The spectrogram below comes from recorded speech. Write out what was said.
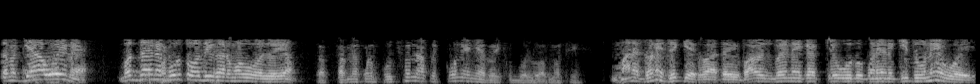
તમે ક્યાં હોય ને બધાને પૂરતો અધિકાર મળવો જોઈએ એમ. તમે પણ પૂછો ને આપણે કોને અહીંયા રોક્યું બોલવામાંથી? મને ઘણી જગ્યાએ વાત આવી. ભાવેશભાઈ ને કંઈક કેવું હતું પણ એને કીધું નહીં હોય.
